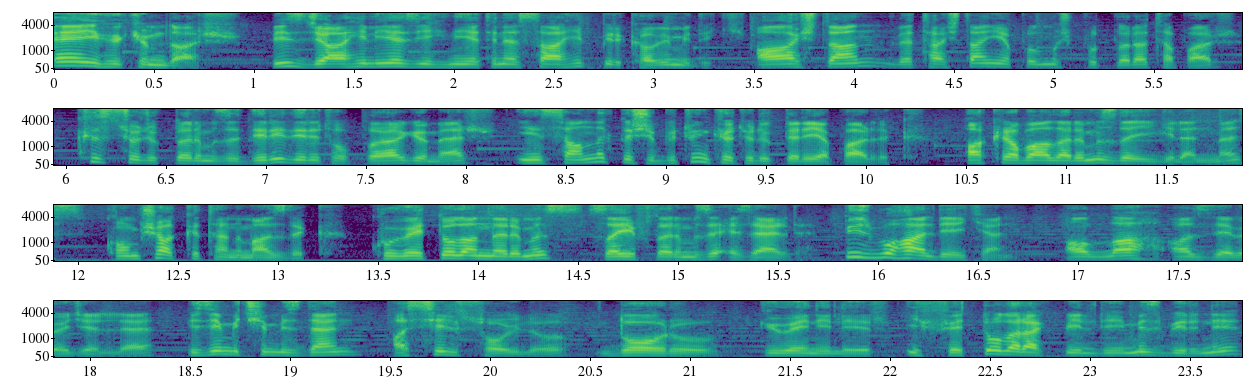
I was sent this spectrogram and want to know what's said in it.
Ey hükümdar! Biz cahiliye zihniyetine sahip bir kavim idik. Ağaçtan ve taştan yapılmış putlara tapar, kız çocuklarımızı diri diri toprağa gömer, insanlık dışı bütün kötülükleri yapardık. Akrabalarımızla ilgilenmez, komşu hakkı tanımazdık. Kuvvetli olanlarımız zayıflarımızı ezerdi. Biz bu haldeyken Allah Azze ve Celle bizim içimizden asil soylu, doğru, güvenilir, iffetli olarak bildiğimiz birini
